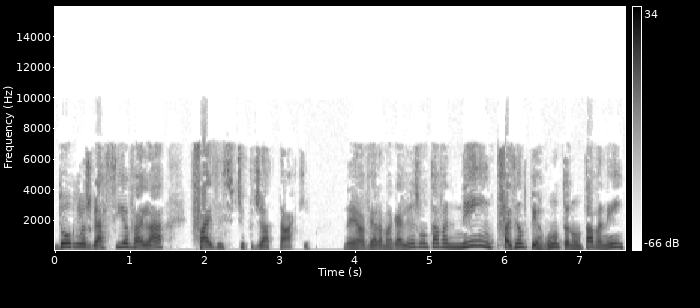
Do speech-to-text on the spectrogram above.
Douglas Garcia vai lá, faz esse tipo de ataque. Né? A Vera Magalhães não estava nem fazendo pergunta, não estava nem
